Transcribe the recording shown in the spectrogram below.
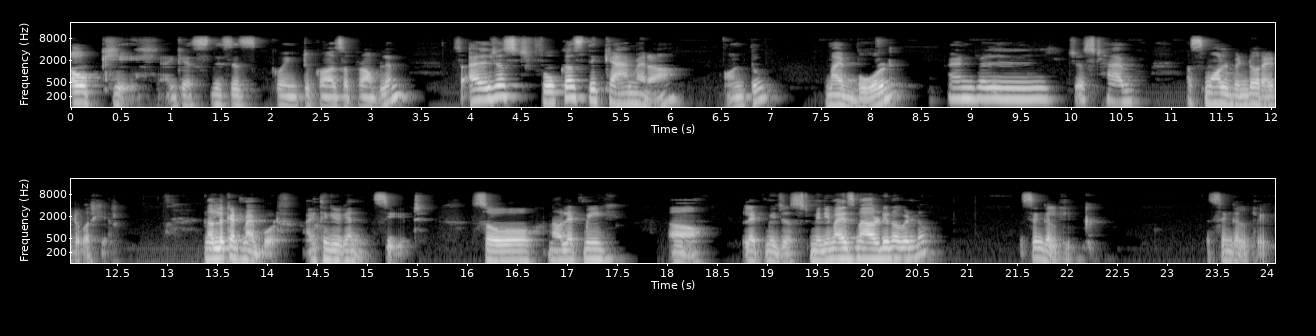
Okay, I guess this is going to cause a problem. So I'll just focus the camera onto my board and we'll just have a small window right over here. Now look at my board. I think you can see it. So now let me uh, let me just minimize my Arduino window. Single click. Single click.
